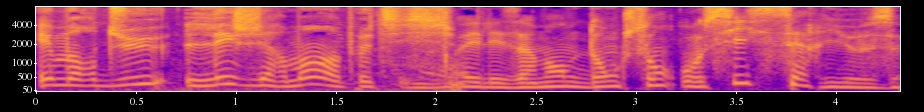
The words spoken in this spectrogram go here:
et mordu légèrement un petit. Et les amendes donc sont aussi sérieuses.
